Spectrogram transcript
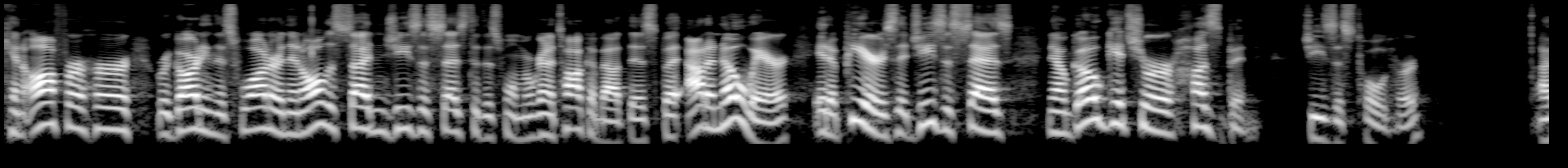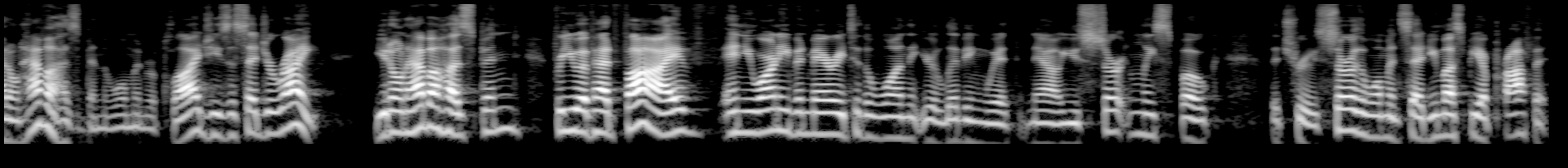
can offer her regarding this water. And then all of a sudden, Jesus says to this woman, We're going to talk about this, but out of nowhere, it appears that Jesus says, Now go get your husband, Jesus told her. I don't have a husband, the woman replied. Jesus said, You're right. You don't have a husband, for you have had five, and you aren't even married to the one that you're living with now. You certainly spoke the truth. Sir, the woman said, You must be a prophet.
